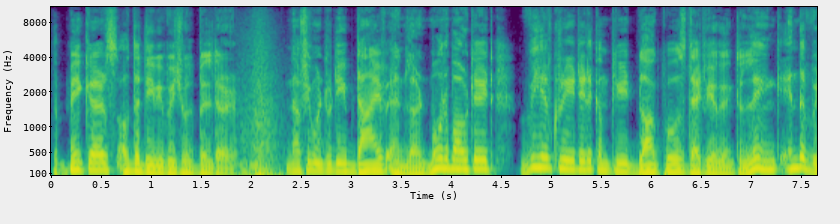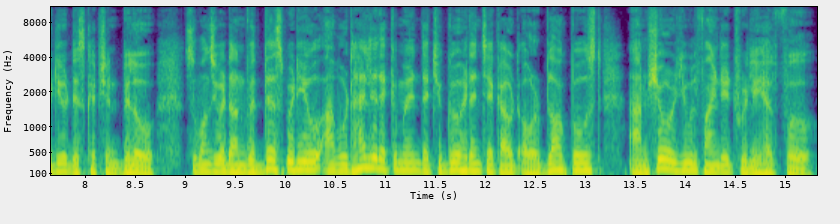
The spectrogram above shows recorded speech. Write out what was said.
the makers of the Divi Visual Builder. Now if you want to deep dive and learn more about it, we have created a complete blog post that we are going to link in the video description below. So once you are done with this video, I would highly recommend that you go ahead and check out our blog post. I'm sure you will find it really helpful.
